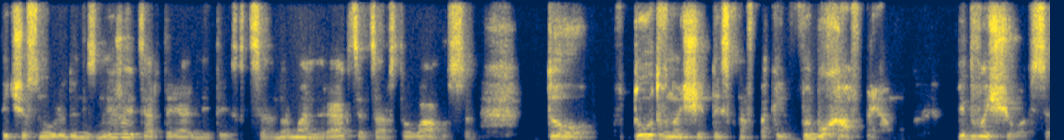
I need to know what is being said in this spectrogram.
під час сну у людини знижується артеріальний тиск, це нормальна реакція царства Вагуса, то тут вночі тиск навпаки вибухав прямо, підвищувався,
